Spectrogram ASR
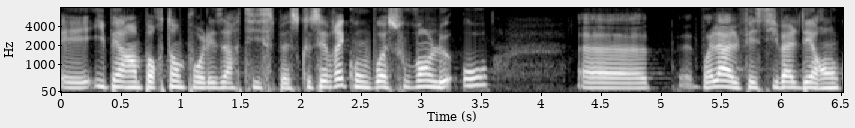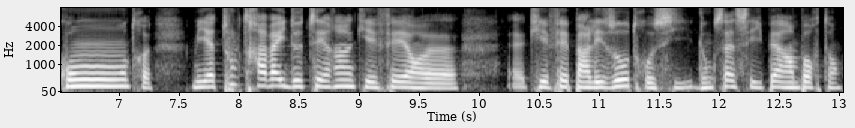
est hyper important pour les artistes parce que c'est vrai qu'on voit souvent le haut. Euh, voilà, le festival des rencontres, mais il y a tout le travail de terrain qui est fait, euh, qui est fait par les autres aussi. Donc ça, c'est hyper important.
